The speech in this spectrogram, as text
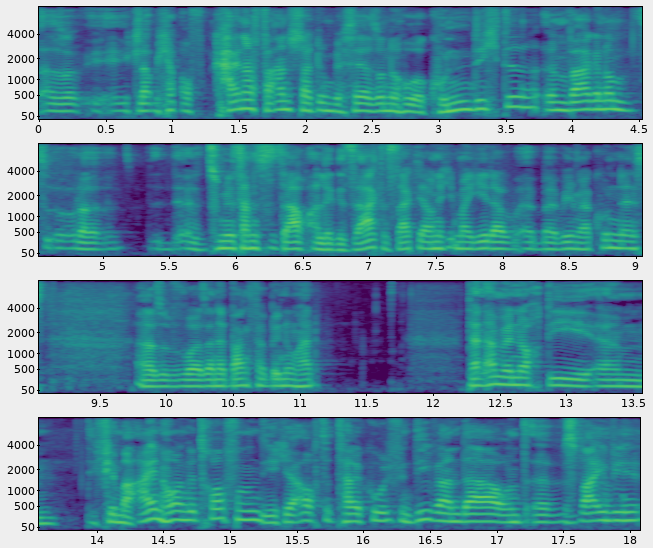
also ich glaube, ich habe auf keiner Veranstaltung bisher so eine hohe Kundendichte ähm, wahrgenommen. Oder äh, zumindest haben es da auch alle gesagt. Das sagt ja auch nicht immer jeder, äh, bei wem er Kunde ist. Also wo er seine Bankverbindung hat. Dann haben wir noch die, ähm, die Firma Einhorn getroffen, die ich ja auch total cool finde. Die waren da und äh, es war irgendwie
